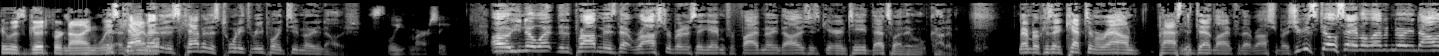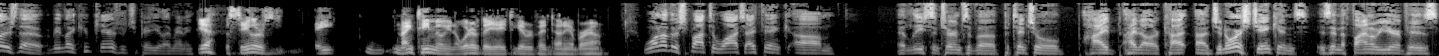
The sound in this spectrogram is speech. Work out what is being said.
Who was good for nine wins. His cap, nine his cap is twenty-three point two million dollars. Sweet mercy. Oh, you know what? The problem is that roster bonus they gave him for five million dollars is guaranteed. That's why they won't cut him. Remember, because they kept him around past the deadline for that roster bonus. You can still save eleven million dollars, though. I mean, like, who cares what you pay Eli Manning? Yeah, the Steelers eight, nineteen million or whatever they ate to get rid of Antonio Brown. One other spot to watch, I think, um, at least in terms of a potential high high dollar cut. Uh, Janoris Jenkins is in the final year of his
